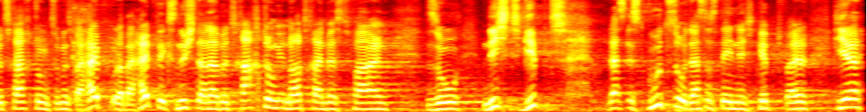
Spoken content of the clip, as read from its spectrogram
Betrachtung, zumindest bei, halb, oder bei halbwegs nüchterner Betrachtung in Nordrhein-Westfalen so nicht gibt. Das ist gut so, dass es den nicht gibt, weil hier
